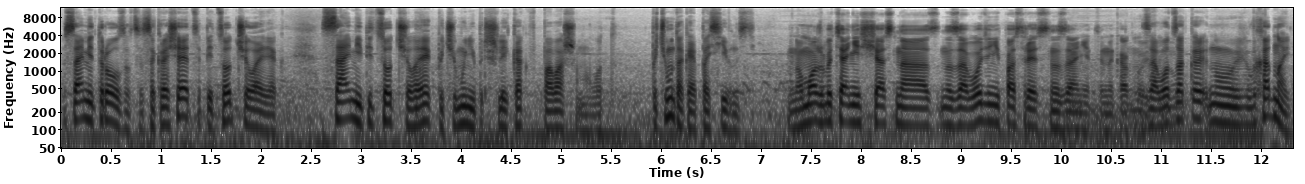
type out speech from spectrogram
сами троллзовцы, сокращается 500 человек. Сами 500 человек почему не пришли, как по-вашему? Вот почему такая пассивность? Но, может быть, они сейчас на, на заводе непосредственно заняты, на какой Завод закрыт, ну, выходной.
